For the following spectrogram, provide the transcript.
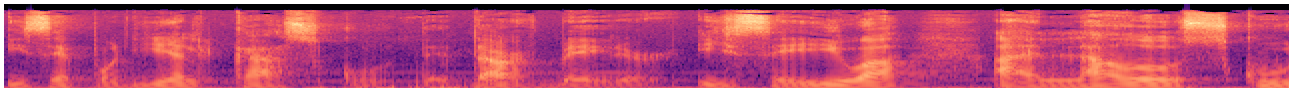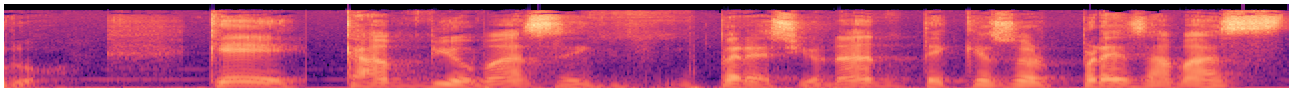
Y se ponía el casco de Darth Vader y se iba al lado oscuro. Qué cambio más impresionante, qué sorpresa más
